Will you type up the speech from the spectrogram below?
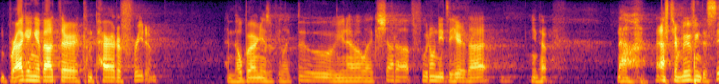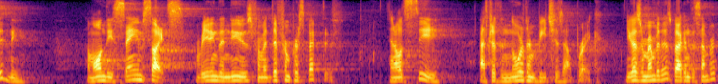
bragging about their comparative freedom. And Melburnians would be like, boo, you know, like, shut up, we don't need to hear that, you know. Now, after moving to Sydney, I'm on these same sites, reading the news from a different perspective. And I would see, after the Northern Beaches outbreak, you guys remember this back in December?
